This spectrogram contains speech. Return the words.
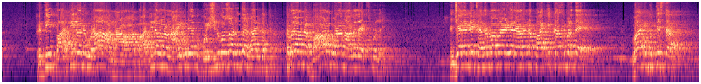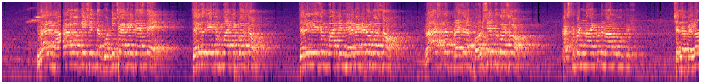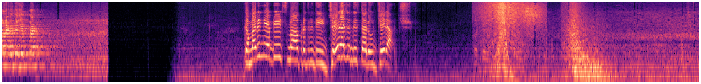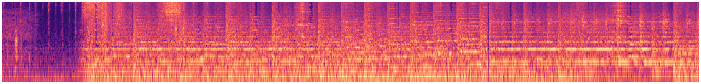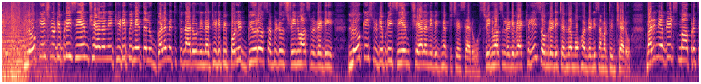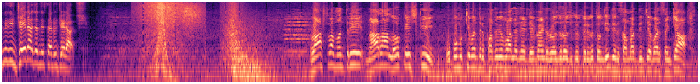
ప్రతి పార్టీలోనే కూడా నా- పార్టీలో ఉన్న నాయకుడి యొక్క పొజిషన్ కోసం అడుగుతారు కార్యకర్తలు. అందులో ఉన్న భావన కూడా నాలో ఎక్స్పోజ్ అయ్యి ఎంచేదంటే చంద్రబాబు నాయుడు గారు ఎవరైనా పార్టీకి కష్టపడతారు వారిని గుర్తిస్తారు. ఇవాళ నారా లోకేష్ ఇంత గొడ్డి చాకరీ చేస్తే తెలుగుదేశం పార్టీ కోసం తెలుగుదేశం పార్టీని నిలబెట్టడం కోసం రాష్ట్ర ప్రజల భవిష్యత్తు కోసం కష్టపడిన నాయకుడు నారా లోకేష్. చిన్న పిల్లల్ని అడిగితే చెప్తాడు. మరిన్ని అప్డేట్స్ మా ప్రతినిధి జయరాజ్ అందిస్తారు. జయరాజ్. చేయాలని టీడీపీ నేతలు గళమెత్తుతున్నారు. నిన్న టీడీపీ పొలిట్ బ్యూరో సభ్యుడు శ్రీనివాసులు రెడ్డి లోకేష్ను డిప్యూటీ సీఎం చేయాలని విజ్ఞప్తి చేశారు. శ్రీనివాసులు రెడ్డి వ్యాఖ్యల్ని సోమిరెడ్డి చంద్రమోహన్ రెడ్డి సమర్థించారు. మరిన్ని అప్డేట్స్ మా ప్రతినిధి జయరాజ్ అందిస్తారు. జయరాజ్. రాష్ట్ర మంత్రి నారా లోకేష్కి ఉప ముఖ్యమంత్రి పదవి ఇవ్వాలనే డిమాండ్ రోజు రోజుకు పెరుగుతుంది. దీన్ని సమర్థించే వారి సంఖ్య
